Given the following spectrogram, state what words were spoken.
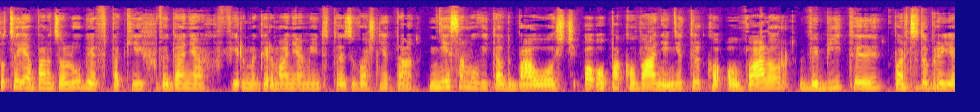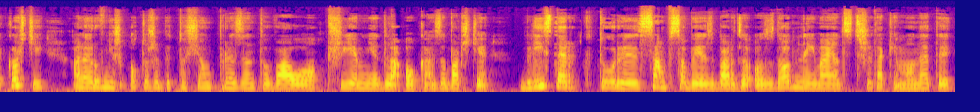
To, co ja bardzo lubię w takich wydaniach firmy Germania Mint, to jest właśnie ta niesamowita dbałość o opakowanie, nie tylko o walor wybity, bardzo dobrej jakości, ale również o to, żeby to się prezentowało przyjemnie dla oka. Zobaczcie, blister, który sam w sobie jest bardzo ozdobny i mając trzy takie monety,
